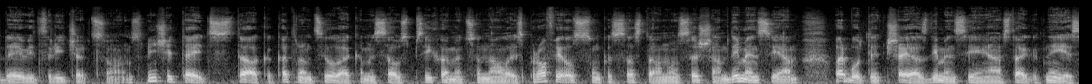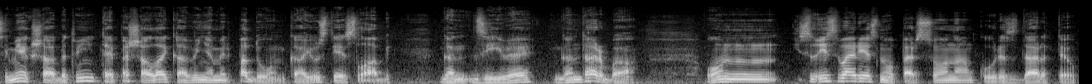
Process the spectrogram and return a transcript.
Deivids Richardsons. Viņš ir teicis, tā, ka katram cilvēkam ir savs psihoemocionālais profils, un kas sastāv no sešām dimensijām. Varbūt šajās dimensijās tagad neiesim iekšā, bet viņi te pašā laikā viņam ir padomi, kā justies labi gan dzīvē, gan darbā. Un izvairies no personām, kuras dara tev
